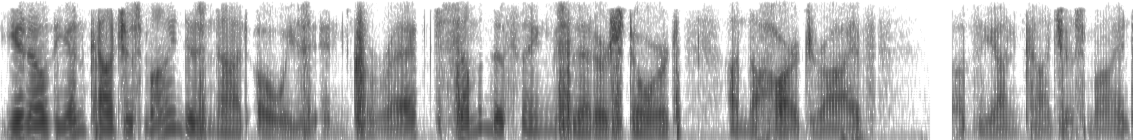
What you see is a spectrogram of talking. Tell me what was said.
you know, the unconscious mind is not always incorrect. Some of the things that are stored on the hard drive of the unconscious mind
